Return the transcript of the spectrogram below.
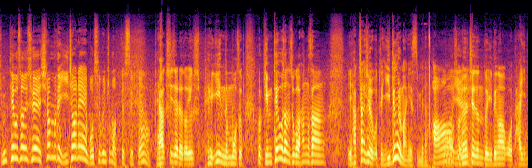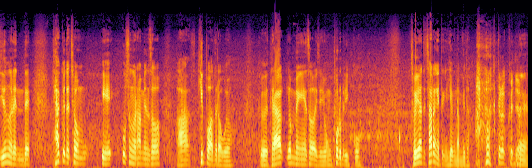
김태호 선수의 실험 무대 이전의 모습은 좀 어땠을까요? 대학 시절에도 역시 백이 있는 모습. 그리고 김태우 선수가 항상 이 학창 시절부터 2등을 많이 했습니다. 아, 어, 예. 소년체전도 2등하고 다 2등을 했는데 대학교 때 처음 예, 우승을 하면서 아 기뻐하더라고요. 그 대학 연맹에서 이제 용포를 입고 저희한테 자랑했던 게 기억납니다. 그렇군요. 네.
